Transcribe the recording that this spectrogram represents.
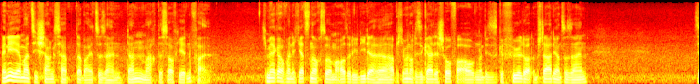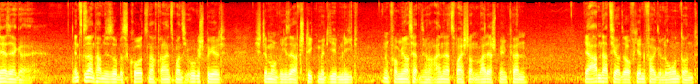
wenn ihr jemals die Chance habt, dabei zu sein, dann macht es auf jeden Fall. Ich merke auch, wenn ich jetzt noch so im Auto die Lieder höre, habe ich immer noch diese geile Show vor Augen und dieses Gefühl, dort im Stadion zu sein. Sehr, sehr geil. Insgesamt haben sie so bis kurz nach 23 Uhr gespielt. Die Stimmung, wie gesagt, stieg mit jedem Lied. Und von mir aus hätten sie noch eine oder zwei Stunden weiterspielen können. Der Abend hat sich also auf jeden Fall gelohnt und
